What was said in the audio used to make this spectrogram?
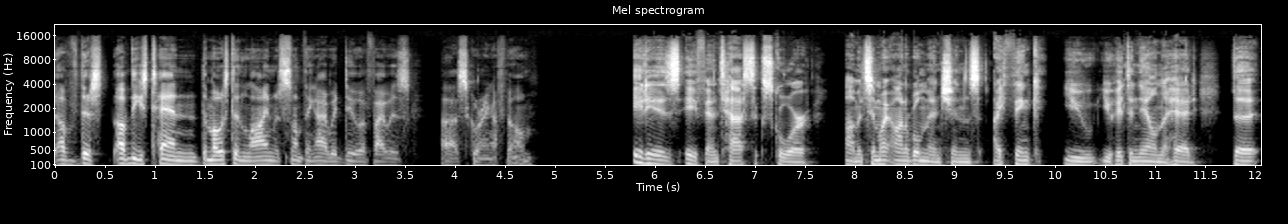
of this of these ten, the most in line with something I would do if I was uh, scoring a film. It is a fantastic score. Um, it's in my honorable mentions. I think you you hit the nail on the head. The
